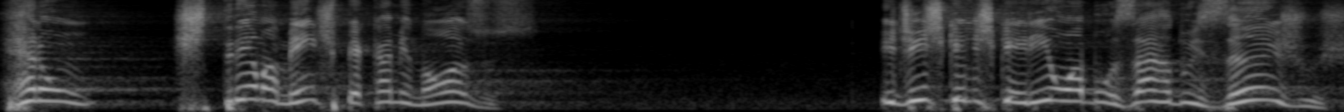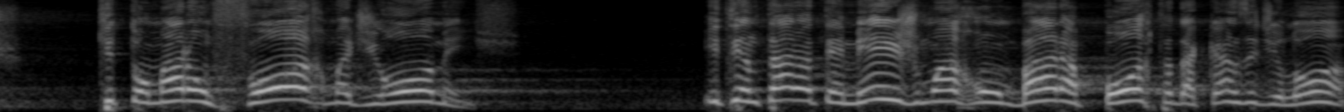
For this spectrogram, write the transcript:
eram extremamente pecaminosos. E diz que eles queriam abusar dos anjos que tomaram forma de homens e tentaram até mesmo arrombar a porta da casa de Ló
